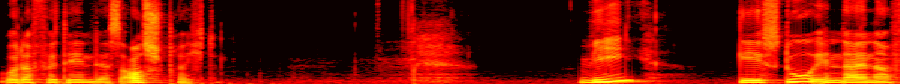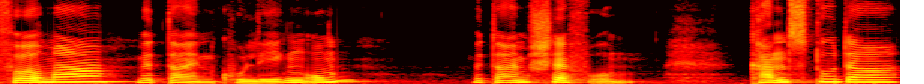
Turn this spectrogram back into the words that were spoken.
oder für den, der es ausspricht. Wie gehst du in deiner Firma mit deinen Kollegen um, mit deinem Chef um? Kannst du da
